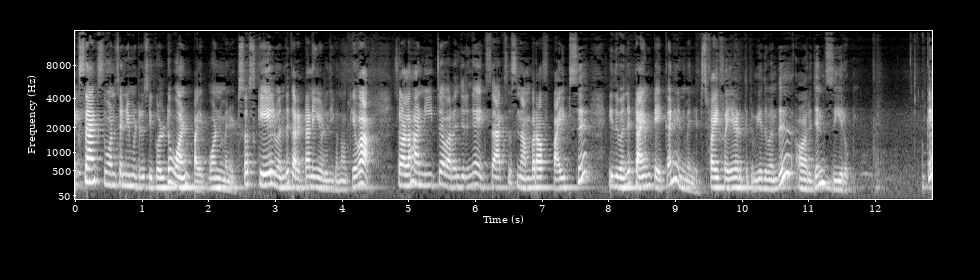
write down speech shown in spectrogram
x axis one centimetres equal to one five one minute so scale வந்து கரெக்டாக நீங்கள் எழுதிக்கணும். ஓகேவா ஸோ அழகாக நீட்டாக வரைஞ்சிருங்க. X axis number of pipes இது வந்து time taken in minutes five five எடுத்துக்கணும். இது வந்து origin zero okay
